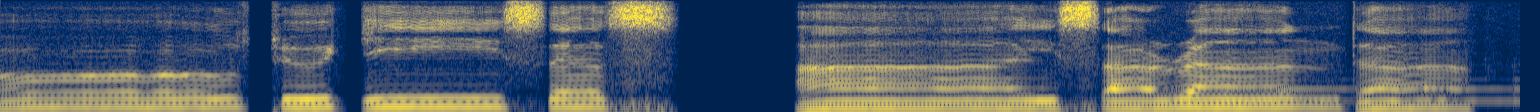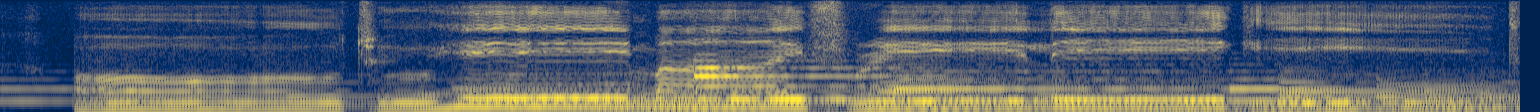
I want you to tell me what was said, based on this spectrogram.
All to Jesus I surrender. All to Him I freely give.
